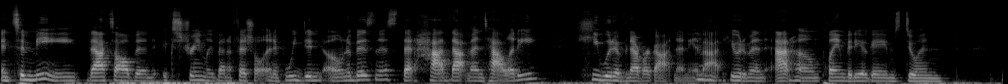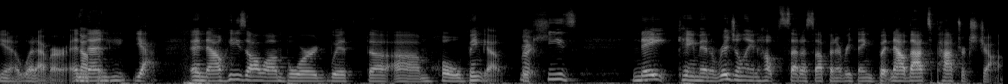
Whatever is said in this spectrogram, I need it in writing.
And to me, that's all been extremely beneficial. And if we didn't own a business that had that mentality, he would have never gotten any of that. He would have been at home playing video games, doing, you know, whatever. And then he, yeah. And now he's all on board with the um, whole bingo. Like Right. he's Nate came in originally and helped set us up and everything, but now that's Patrick's job.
